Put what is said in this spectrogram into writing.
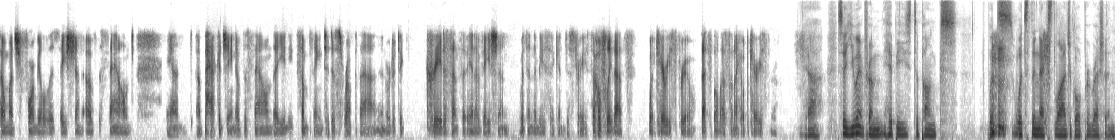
so much formalization of the sound and packaging of the sound that you need something to disrupt that in order to create a sense of innovation within the music industry. So hopefully that's what carries through. That's the lesson I hope carries through. Yeah. So you went from hippies to punks. What's what's the next logical progression?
